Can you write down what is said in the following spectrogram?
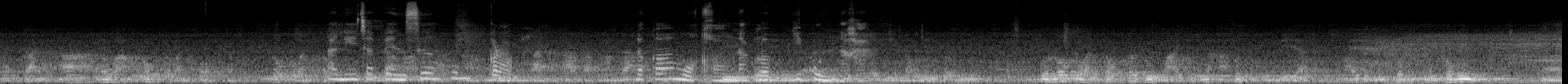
ของการค้าระหว่างโลกตะวันตกกับโลกตะวันตกอันนี้จะเป็นเสื้อหุ้มเกรอบการค้ากับทางด้านแล้วก็หมวกของนักรบญี่ปุ่นนะคะส่วนโลกตะวันตกก็คือหมายถึงมหาสมุทรอินเดีย หมายถึงชมพูทวีปเอ่อ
